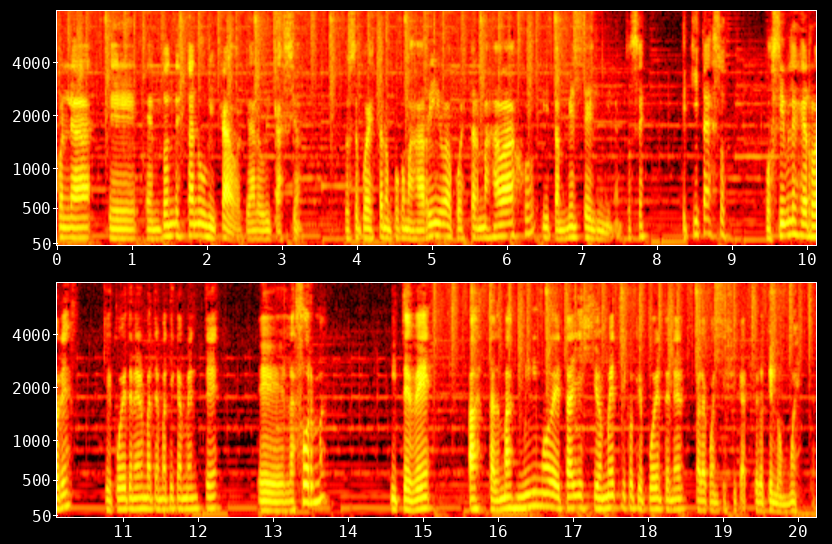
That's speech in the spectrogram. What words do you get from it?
con la, eh, en dónde están ubicados, ya la ubicación. Entonces puede estar un poco más arriba, puede estar más abajo y también te elimina. Entonces te quita esos posibles errores que puede tener matemáticamente eh, la forma y te ve hasta el más mínimo detalle geométrico que puede tener para cuantificar, pero te lo muestra.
